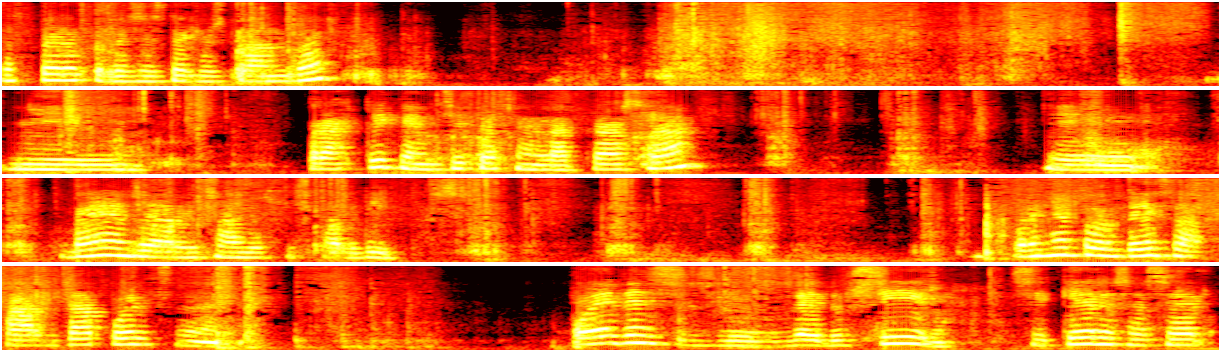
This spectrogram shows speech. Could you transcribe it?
Espero que les esté gustando. Y practiquen chicas en la casa. Y vayan realizando sus falditas. Por ejemplo, de esa falda pues puedes reducir. Si quieres hacer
